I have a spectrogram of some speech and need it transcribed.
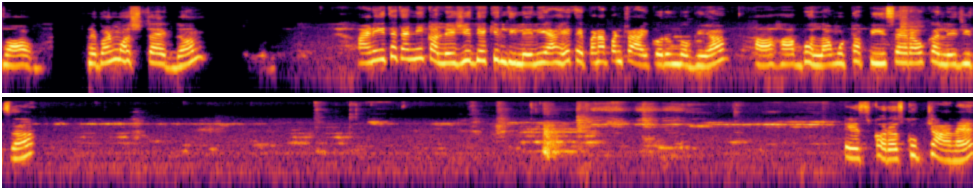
वाव हे पण मस्त आहे एकदम. आणि इथे त्यांनी कलेजी देखील दिलेली आहे ते पण आपण ट्राय करून बघूया. हा हा भला मोठा पीस आहे राव कलेजीचा. टेस्ट खरंच खूप छान आहे.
